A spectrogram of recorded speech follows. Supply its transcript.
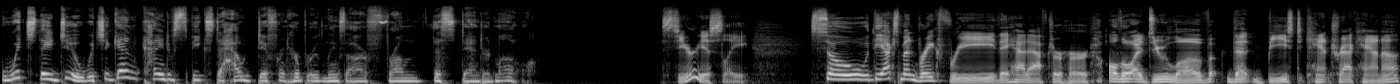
Which they do, which again kind of speaks to how different her broodlings are from the standard model. Seriously. So the X Men break free. They head after her. Although I do love that Beast can't track Hannah,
